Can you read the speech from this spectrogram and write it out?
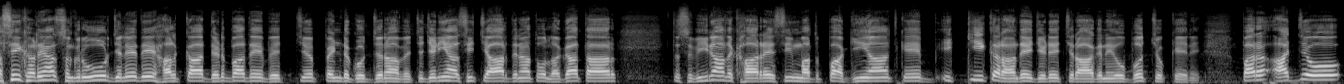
ਅਸੀਂ ਖੜੇ ਹਾਂ ਸੰਗਰੂਰ ਜ਼ਿਲ੍ਹੇ ਦੇ ਹਲਕਾ ਦਿੜਬਾ ਦੇ ਵਿੱਚ, ਪਿੰਡ ਗੁੱਜਰਾਂ ਵਿੱਚ, ਜਿਹੜੀਆਂ ਅਸੀਂ 4 ਦਿਨਾਂ ਤੋਂ ਲਗਾਤਾਰ ਤਸਵੀਰਾਂ ਦਿਖਾ ਰਹੇ ਸੀ ਮਦਭਾਗੀਆਂ ਕਿ 21 ਘਰਾਂ ਦੇ ਜਿਹੜੇ ਚਿਰਾਗ ਨੇ ਉਹ ਬੁੱਝ ਚੁੱਕੇ ਨੇ। ਪਰ ਅੱਜ ਉਹ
